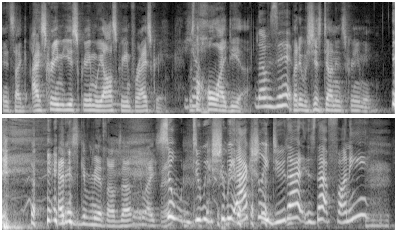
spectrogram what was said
And it's like I scream, you scream, we all scream for ice cream. It was Yeah. the whole idea. That was it. But it was just done in screaming. Eddie's giving me a thumbs up. He likes it. so do we should we actually do that? Is that funny?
